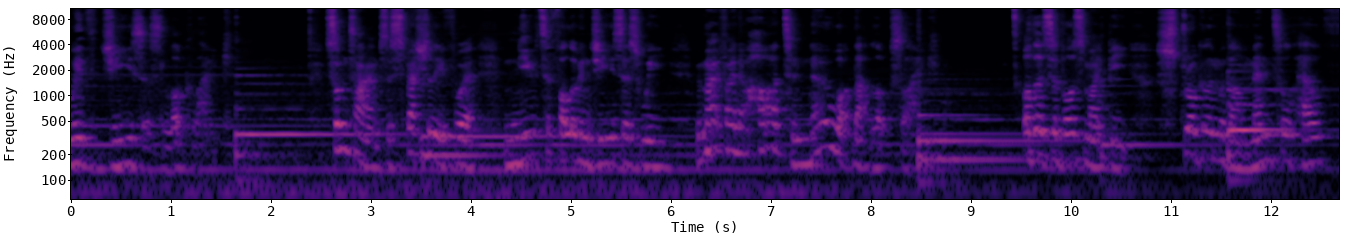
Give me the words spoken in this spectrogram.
with Jesus look like? Sometimes, especially if we're new to following Jesus, we, we might find it hard to know what that looks like. Others of us might be struggling with our mental health,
